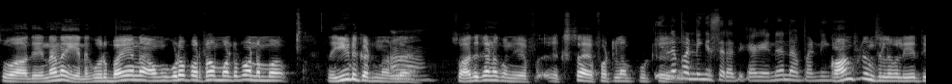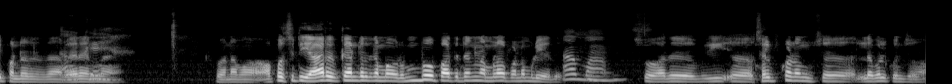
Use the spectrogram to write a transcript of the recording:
ஸோ அது என்னன்னா எனக்கு ஒரு பயம் என்ன, அவங்க கூட பர்ஃபார்ம் பண்ணுறப்போ நம்ம அதை ஈடு கட்டணும்ல. ஸோ அதுக்கான கொஞ்சம் எக்ஸ்ட்ரா எஃபர்ட்லாம் போட்டு என்ன பண்ணீங்க சார் அதுக்காக? என்னென்ன பண்ணீங்க? கான்ஃபிடன்ஸ் லெவல் ஏற்றி பண்ணுறது தான் வேற. என்ன? இப்போ நம்ம ஆப்போசிட் யார் இருக்கான்றது நம்ம ரொம்ப பார்த்துட்டோன்னா நம்மளால பண்ண முடியாது. ஸோ அது செல்ஃப் கான்ஃபிடன்ஸ் லெவல் கொஞ்சம்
